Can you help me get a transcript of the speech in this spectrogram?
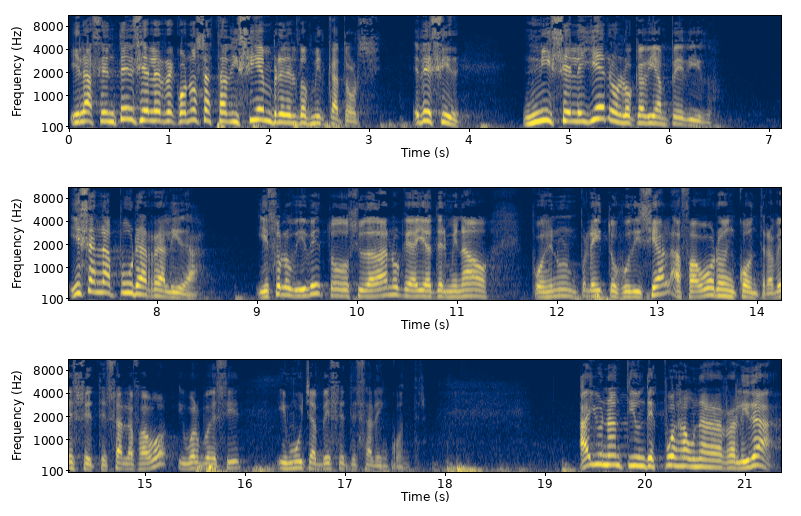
y la sentencia le reconoce hasta diciembre del 2014. Es decir, ni se leyeron lo que habían pedido. Y esa es la pura realidad. Y eso lo vive todo ciudadano que haya terminado pues en un pleito judicial a favor o en contra. A veces te sale a favor, y vuelvo a decir, y muchas veces te sale en contra. Hay un antes y un después a una realidad.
